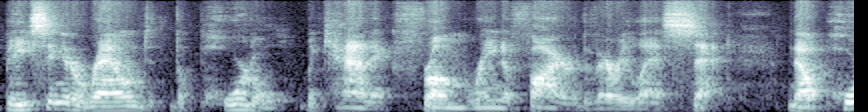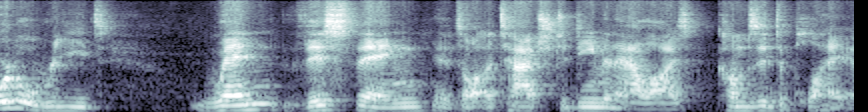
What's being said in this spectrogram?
basing it around the portal mechanic from Reign of Fire, the very last set. Now, portal reads when this thing, it's all attached to demon allies, comes into play,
